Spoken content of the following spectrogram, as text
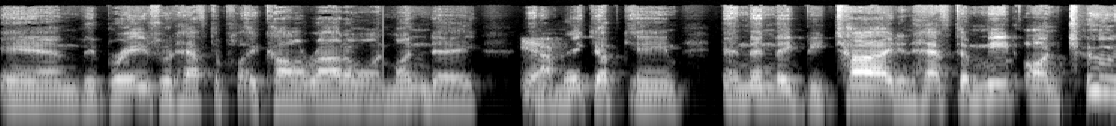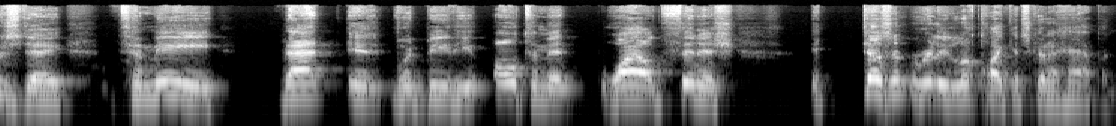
and the Braves would have to play Colorado on Monday yeah. makeup game, and then they'd be tied and have to meet on Tuesday. To me, that is, would be the ultimate wild finish. It doesn't really look like it's going to happen.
